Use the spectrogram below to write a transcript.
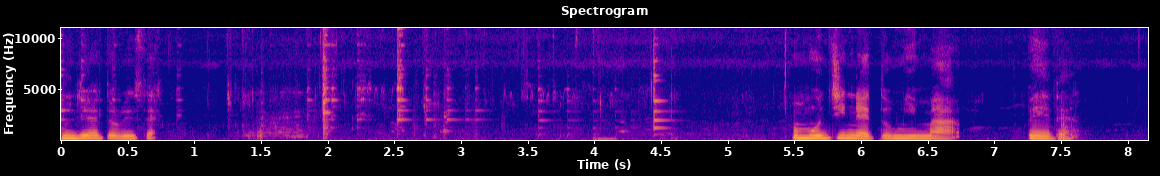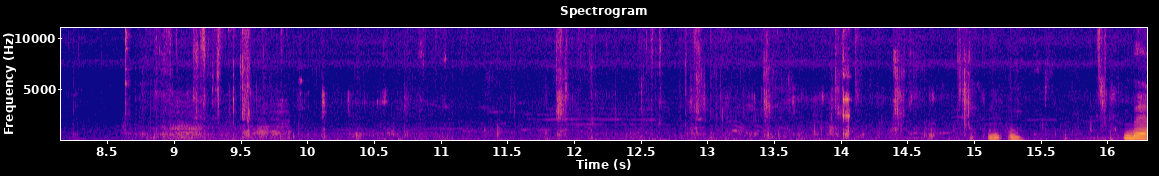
မကြီးကတူလေးဆက် အမိုးကြီးနဲ့သူမိမဘဲတယ်ဘဲ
